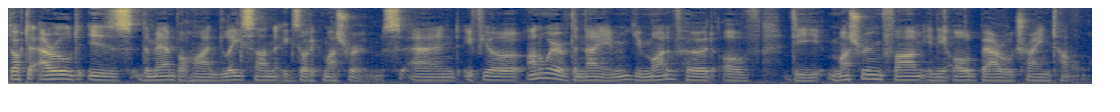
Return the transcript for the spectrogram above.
Dr. Arrold is the man behind Li-Sun Exotic Mushrooms, and if you're unaware of the name, you might have heard of the mushroom farm in the old Bowral train tunnel.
